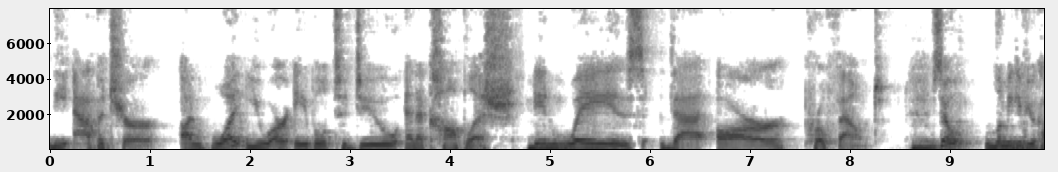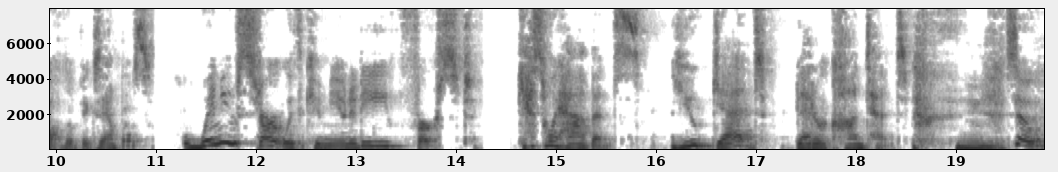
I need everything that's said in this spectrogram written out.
the aperture on what you are able to do and accomplish in mm. ways that are profound. Mm. So let me give you a couple of examples. When you start with community first, guess what happens? You get better content. Hmm. so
